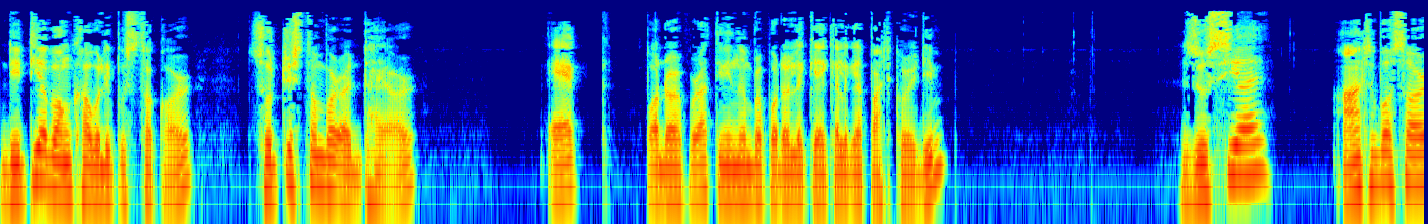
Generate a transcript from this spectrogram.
দ্বিতীয় বংশাৱলী পুস্তকৰ চৌত্ৰিশ নম্বৰ অধ্যায়ৰ এক পদৰ পৰা তিনি নম্বৰ পদলৈকে একেলগে পাঠ কৰি দিম। জুছিয়াই আঠ বছৰ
